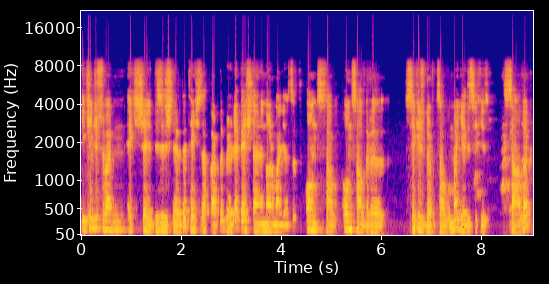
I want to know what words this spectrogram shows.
ikinci süvarinin ek şey dizilişleri de teçhizatlarda böyle 5 tane normal yazıt, 10 sav 10 saldırı, 8-4 savunma, 7-8 sağlık.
